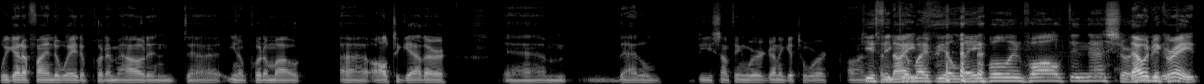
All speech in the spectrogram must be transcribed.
we got to find a way to put them out and uh, you know put them out uh, all together. Um, that'll be something we're going to get to work on Do you think tonight. there might be a label involved in this? Or that would be gonna do- great.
